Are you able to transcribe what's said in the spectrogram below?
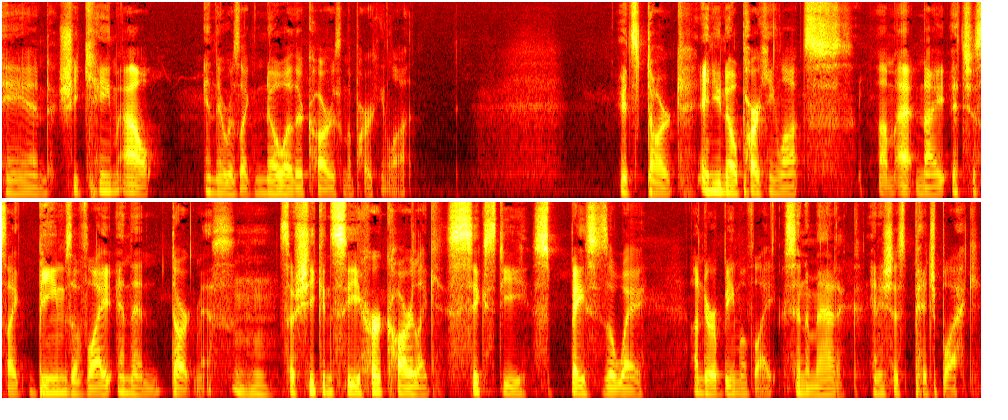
and she came out and there was like no other cars in the parking lot. It's dark, and you know parking lots um, at night. It's just like beams of light and then darkness. So she can see her car like sixty spaces away under a beam of light, Cinematic. and it's just pitch black.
